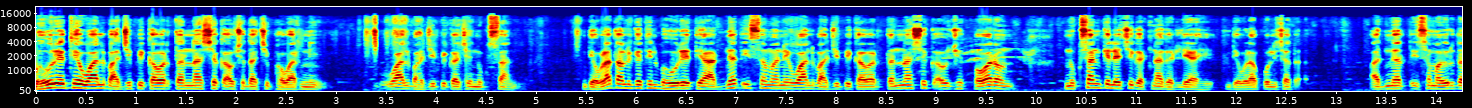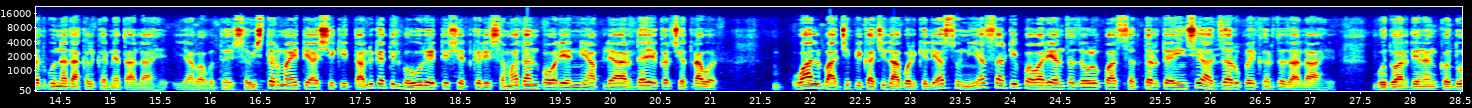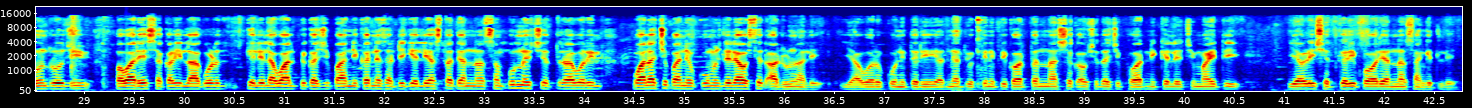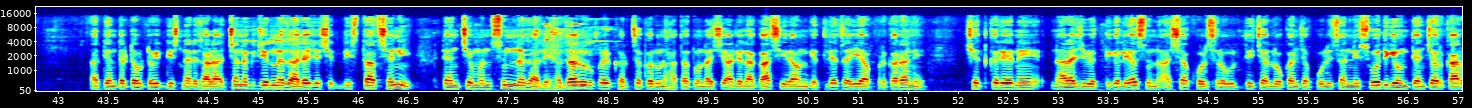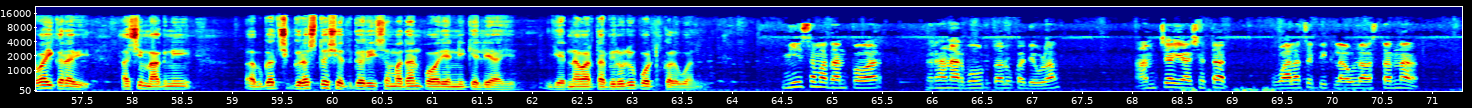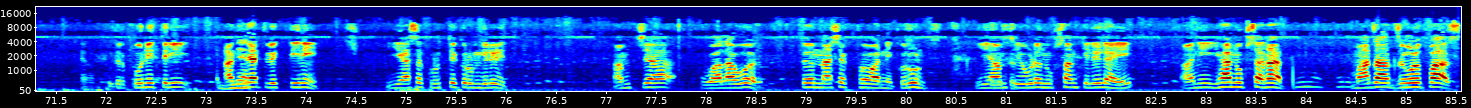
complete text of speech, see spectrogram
भौर येथे वाल भाजी पिकावर तणनाशक औषधाची फवारणी वाल भाजी पिकाचे नुकसान. देवळा तालुक्यातील भौर येथे अज्ञात इसमाने वाल भाजी पिकावर तणनाशक औषध फवारून नुकसान केल्याची घटना घडली आहे. देवळा पोलिसात अज्ञात इसमाविरोधात गुन्हा दाखल करण्यात आला आहे. याबाबत सविस्तर माहिती अशी की तालुक्यातील भौर येथे शेतकरी समाधान पवार यांनी आपल्या अर्धा एकर क्षेत्रावर वाल भाजी पिकाची लागवड केली असून यासाठी पवार यांचा जवळपास सत्तर ते ऐंशी हजार रुपये खर्च झाला आहे. बुधवार दिनांक दोन रोजी पवार हे सकाळी लागवड केलेल्या वाल पिकाची पाहणी करण्यासाठी गेले असता त्यांना संपूर्ण क्षेत्रावरील वालाचे पाणी कोमजलेल्या अवस्थेत आढळून आले. यावर कोणीतरी अज्ञात व्यक्तीने पिकावर तणनाशक औषधाची फवारणी केल्याची माहिती यावेळी शेतकरी पवार यांना सांगितले. अत्यंत टवटवीत दिसणारे झाडं अचानक जीर्ण झाल्याचे जसे दिसतात क्षणी त्यांचे मन सुन्न झाले. हजारो रुपये खर्च करून हातातोंडाशी आलेला घास हिरावून घेतल्याचा या प्रकाराने शेतकऱ्याने नाराजी व्यक्त केली असून अशा खोडसर वृत्तीच्या लोकांच्या पोलिसांनी शोध घेऊन त्यांच्यावर कारवाई करावी अशी मागणी अपघातग्रस्त शेतकरी समाधान पवार यांनी केली आहे. गिरणा वार्ता ब्युरो रिपोर्ट कळवण. मी समाधान पवार राहणार भौर तालुका देवळा. आमच्या या शेतात वालाचं पीक लावलं असताना तर कोणीतरी अज्ञात व्यक्तीने हे असं कृत्य करून गेले आमच्या वालावर तणनाशक फवारणी करून हे आमचं एवढं नुकसान केलेलं आहे. आणि ह्या नुकसानात माझा जवळपास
